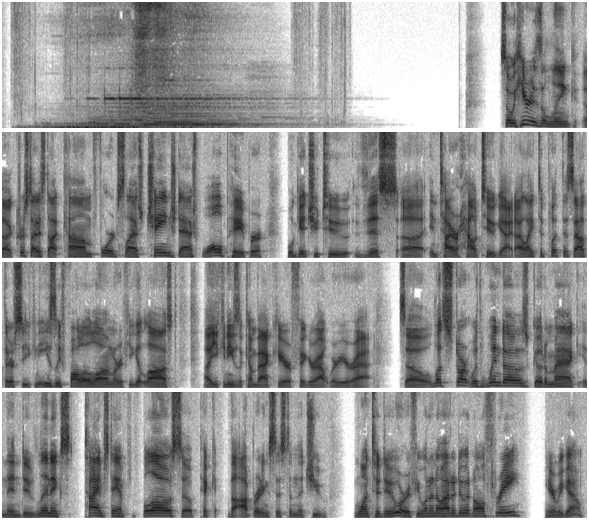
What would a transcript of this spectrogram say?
So here is a link, uh, christitus.com forward slash change dash wallpaper will get you to this uh, entire how-to guide. I like to put this out there so you can easily follow along, or if you get lost, uh, you can easily come back here, figure out where you're at. So let's start with Windows, go to Mac, and then do Linux. Timestamp below, so pick the operating system that you want to do, or if you want to know how to do it in all three, here we go.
